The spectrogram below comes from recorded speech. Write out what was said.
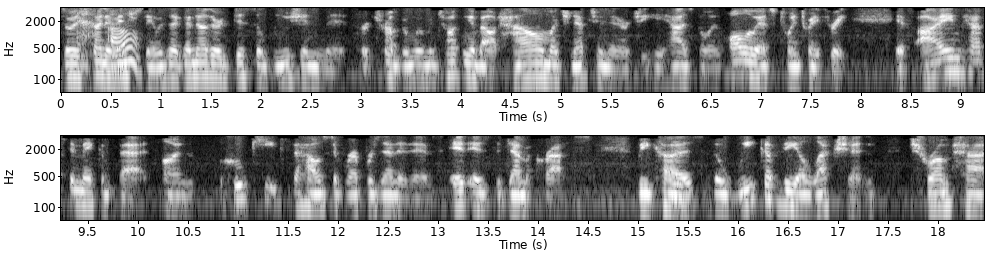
so it's kind of Oh. interesting it was like another disillusionment for trump and we've been talking about how much neptune energy he has going all the way up to 2023 if i have to make a bet on who keeps the house of representatives it is the democrats because the week of the election Trump had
